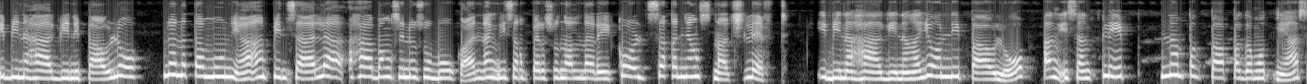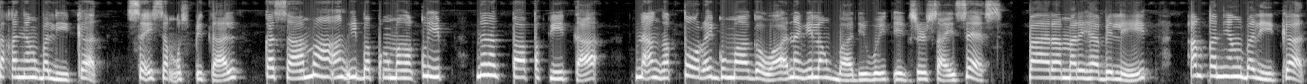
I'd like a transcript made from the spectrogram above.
ibinahagi ni Paulo na natamo niya ang pinsala habang sinusubukan ang isang personal na record sa kanyang snatch lift. Ibinahagi na ngayon ni Paulo ang isang clip ng pagpapagamot niya sa kanyang balikat sa isang ospital kasama ang iba pang mga clip na nagpapakita na ang aktor ay gumagawa ng ilang bodyweight exercises para ma-rehabilitate ang kanyang balikat.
